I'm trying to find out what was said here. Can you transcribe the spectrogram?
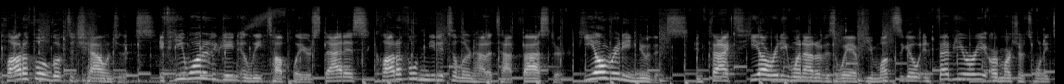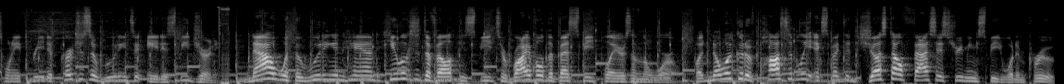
Cloutiful looked to challenge this. If he wanted to gain elite top player status, Cloutiful needed to learn how to tap faster. He already knew this. In fact, he already went out of his way a few months ago in February or March of 2023 to purchase a Wooting to aid his speed journey. Now, with the Wooting in hand, he looks to develop his speed to rival the best speed players in the world. But no one could have possibly expected just how fast his streaming speed would improve.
